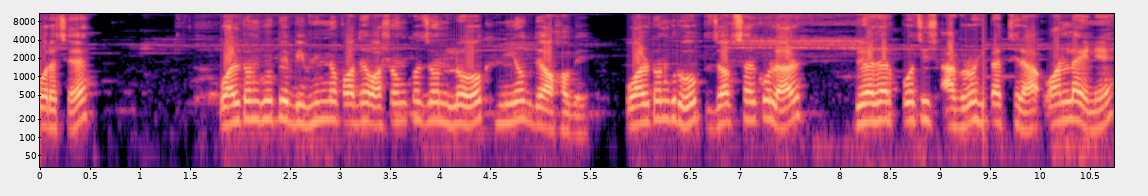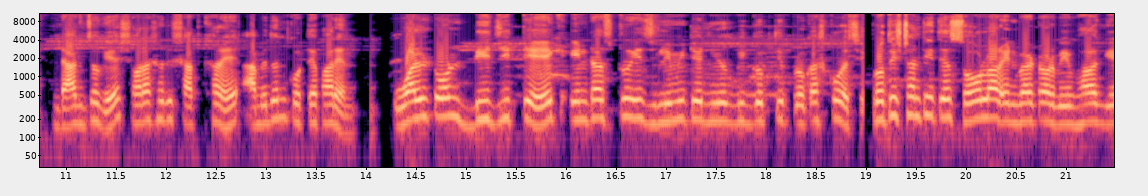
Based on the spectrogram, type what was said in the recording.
করেছে। ওয়ালটন গ্রুপে বিভিন্ন পদে অসংখ্য জন লোক নিয়োগ দেওয়া হবে। ওয়ালটন গ্রুপ জব সার্কুলার দুই হাজার পঁচিশ আগ্রহী প্রার্থীরা অনলাইনে ডাকযোগে সরাসরি সাক্ষাৎকারে আবেদন করতে পারেন। ওয়ালটন ডিজিটেক ইন্ডাস্ট্রিজ লিমিটেড নিয়োগ বিজ্ঞপ্তি প্রকাশ করেছে। প্রতিষ্ঠানটিতে সোলার ইনভার্টার বিভাগে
